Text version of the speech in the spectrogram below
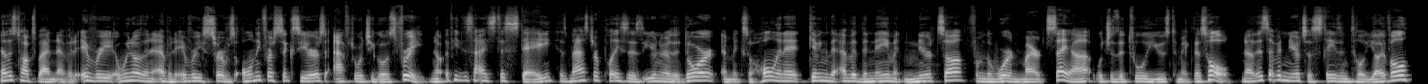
Now this talks about an Evid Ivri, and we know that an Evid Ivri serves only for six years, after which he goes free. Now, if he decides to stay, his master places his ear near the door and makes a hole in it, giving the Evid the name Nirtza from the word Martseya, which is the tool used to make this hole. Now, this Evid Nirtza stays until Yovel,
